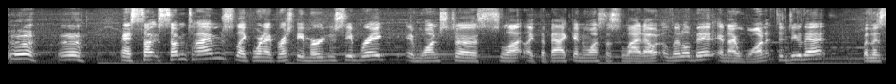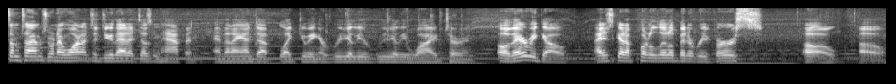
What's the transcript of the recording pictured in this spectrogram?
Uh, uh. So, sometimes, like when I press the emergency brake, it wants to slide, like the back end wants to slide out a little bit, and I want it to do that. But then sometimes when I want it to do that, it doesn't happen. And then I end up like doing a really, really wide turn. Oh, there we go. I just got to put a little bit of reverse. Uh-oh. Uh-oh.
